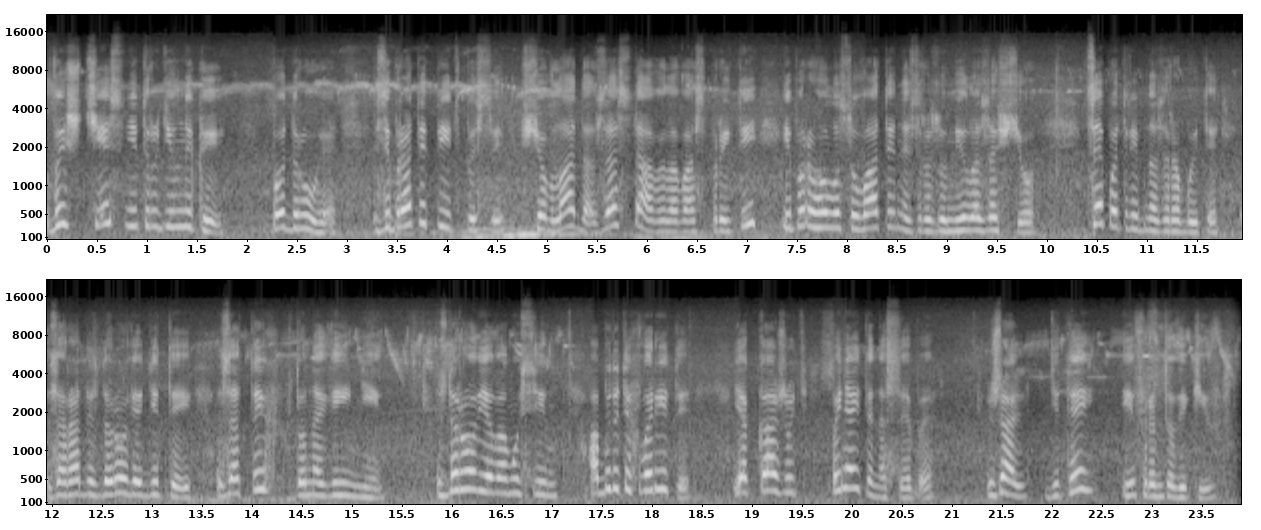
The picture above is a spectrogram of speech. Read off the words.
Ви ж чесні трудівники. По-друге, зібрати підписи, що влада заставила вас прийти і проголосувати незрозуміло за що. Це потрібно зробити заради здоров'я дітей, за тих, хто на війні. Здоров'я вам усім, а будете хворіти, як кажуть, пеняйте на себе. Жаль дітей і фронтовиків.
